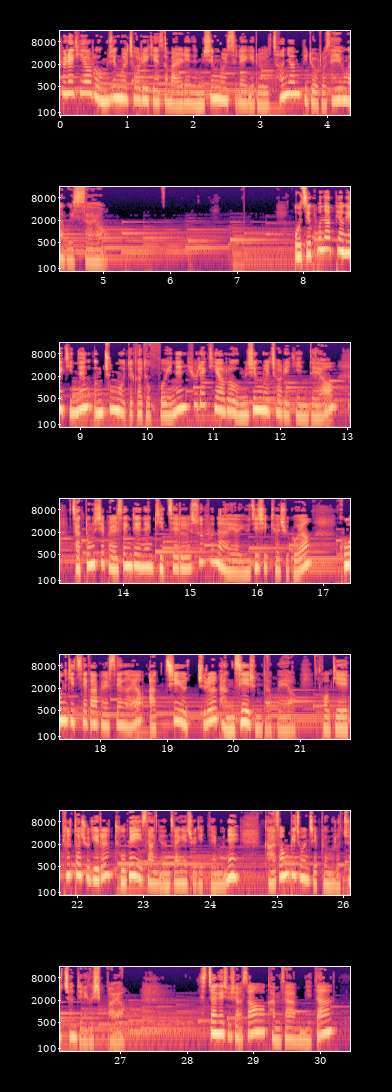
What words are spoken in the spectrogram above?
hyu렉 히어로 음식물 처리기에서 말린 음식물 쓰레기를 천연 비료로 사용하고 있어요. 오직 혼합형의 기능 응축 모드가 돋보이는 hyu렉 히어로 음식물 처리기인데요. 작동 시 발생되는 기체를 수분화하여 유지시켜 주고요. 고온 기체가 발생하여 악취 유출을 방지해 준다고 해요. 거기에 필터 주기를 2배 이상 연장해 주기 때문에 가성비 좋은 제품으로 추천드리고 싶어요. 시청해 주셔서 감사합니다.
